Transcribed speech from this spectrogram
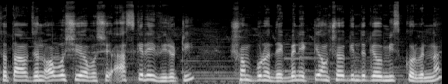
তো তার জন্য অবশ্যই অবশ্যই আজকের এই ভিডিওটি সম্পূর্ণ দেখবেন। একটি অংশও কিন্তু কেউ মিস করবেন না।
